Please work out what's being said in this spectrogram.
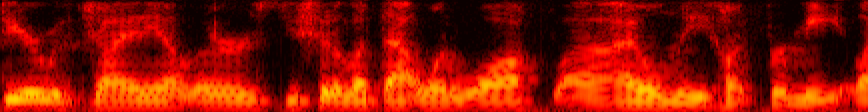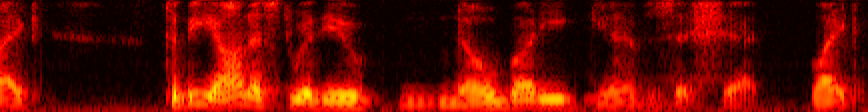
deer with giant antlers. You should have let that one walk. I only hunt for meat. Like to be honest with you, nobody gives a shit. Like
